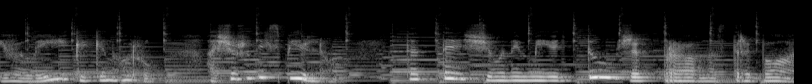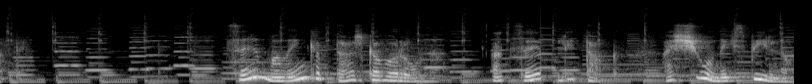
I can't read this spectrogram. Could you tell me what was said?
і великий кенгуру. А що ж у них спільного? Та те, що вони вміють дуже вправно стрибати. Це маленька пташка ворона, а це літак. А що у них спільного?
